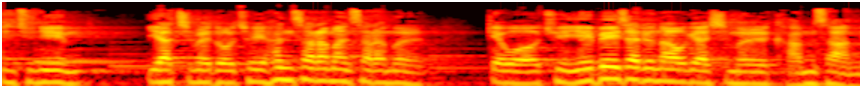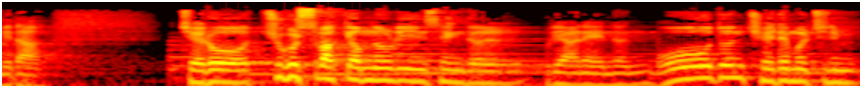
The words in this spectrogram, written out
살아계신 주님, 이 아침에도 저희 한 사람 한 사람을 깨워 주의 예배 자료 나오게 하심을 감사합니다. 죄로 죽을 수밖에 없는 우리 인생들, 우리 안에 있는 모든 죄됨을 주님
